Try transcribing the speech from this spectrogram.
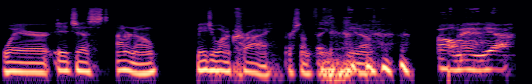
where it just I don't know made you want to cry or something? You know, Oh man, yeah,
